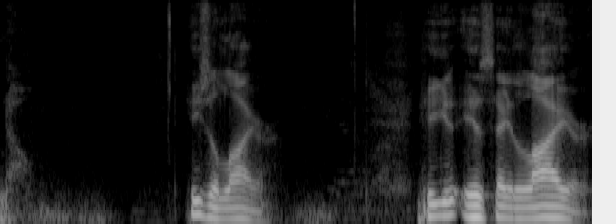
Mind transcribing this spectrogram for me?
No. He's a liar. He is a liar.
